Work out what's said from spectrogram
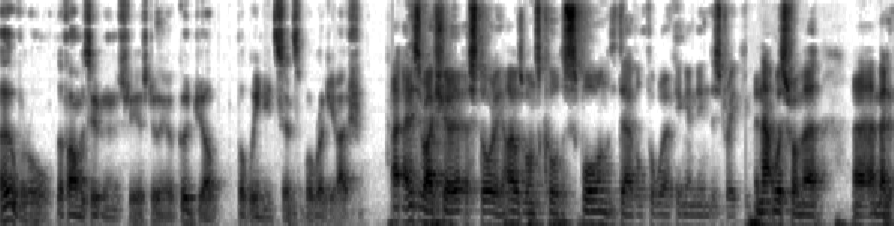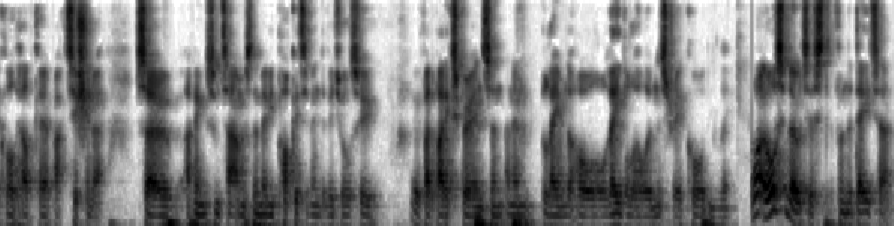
overall the pharmaceutical industry is doing a good job, but we need sensible regulation. And this is where I share a story. I was once called the spawn of the devil for working in the industry, and that was from a, a medical healthcare practitioner. So I think sometimes there may be pockets of individuals who who've had a bad experience and, and, then blame the whole or label the whole industry accordingly. What I also noticed from the data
